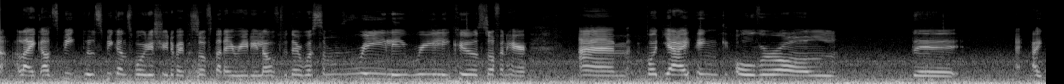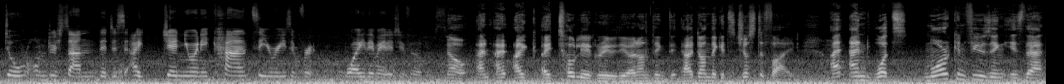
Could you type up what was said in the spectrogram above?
and like I'll speak, we'll speak on Spoiler Street about the stuff that I really loved, but there was some really, really cool stuff in here. Um, but yeah, I think overall the I- I don't understand the. Dis- I genuinely can't see a reason for why they made it two films. No, and I, I, I totally agree with you. I don't think that, I don't think it's justified. And, and what's more confusing is that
